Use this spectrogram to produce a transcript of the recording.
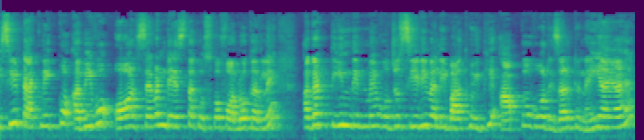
इसी टेक्निक को अभी वो और सेवन डेज़ तक उसको फॉलो कर लें। अगर तीन दिन में वो जो सीढ़ी वाली बात हुई थी, आपको वो रिज़ल्ट नहीं आया है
